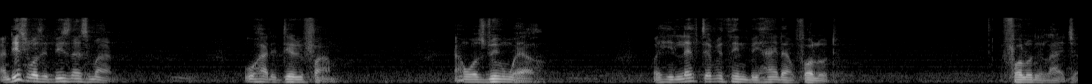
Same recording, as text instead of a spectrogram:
And this was a businessman who had a dairy farm and was doing well. But he left everything behind and followed. Followed Elijah.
